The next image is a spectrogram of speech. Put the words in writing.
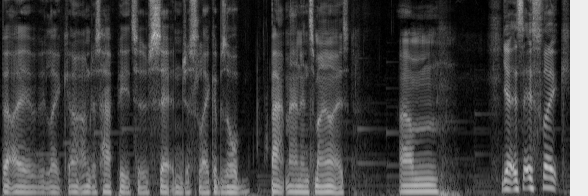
But I like I'm just happy to sit and just like absorb Batman into my eyes. Um yeah, it's it's like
